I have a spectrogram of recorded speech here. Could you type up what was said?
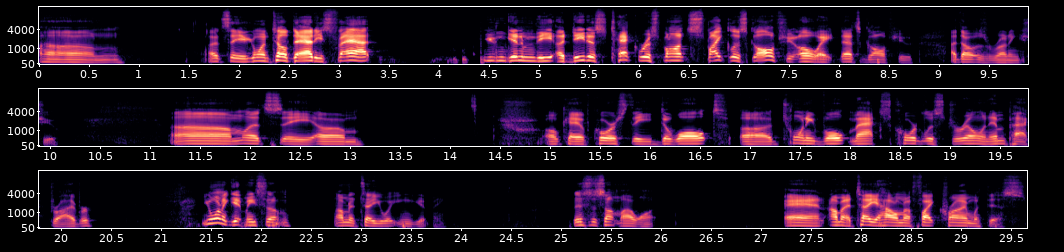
um, let's see. You want to tell Dad he's fat? You can get him the Adidas Tech Response spikeless golf shoe. Oh wait, that's golf shoe. I thought it was a running shoe. Um, let's see. Um, okay, of course, the DeWalt uh, 20 volt max cordless drill and impact driver. You want to get me something? I'm going to tell you what you can get me. This is something I want. And I'm going to tell you how I'm going to fight crime with this.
